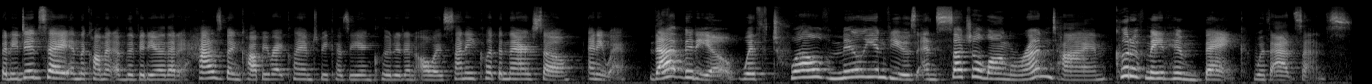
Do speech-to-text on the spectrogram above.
But he did say in the comment of the video that it has been copyright claimed because he included an Always Sunny clip in there. So, anyway, that video with 12 million views and such a long runtime could have made him bank with AdSense.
